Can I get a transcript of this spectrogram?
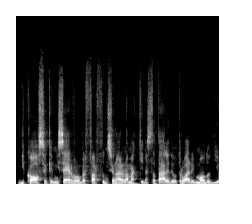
di, cose che mi servono per far funzionare la macchina statale, devo trovare il modo di,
